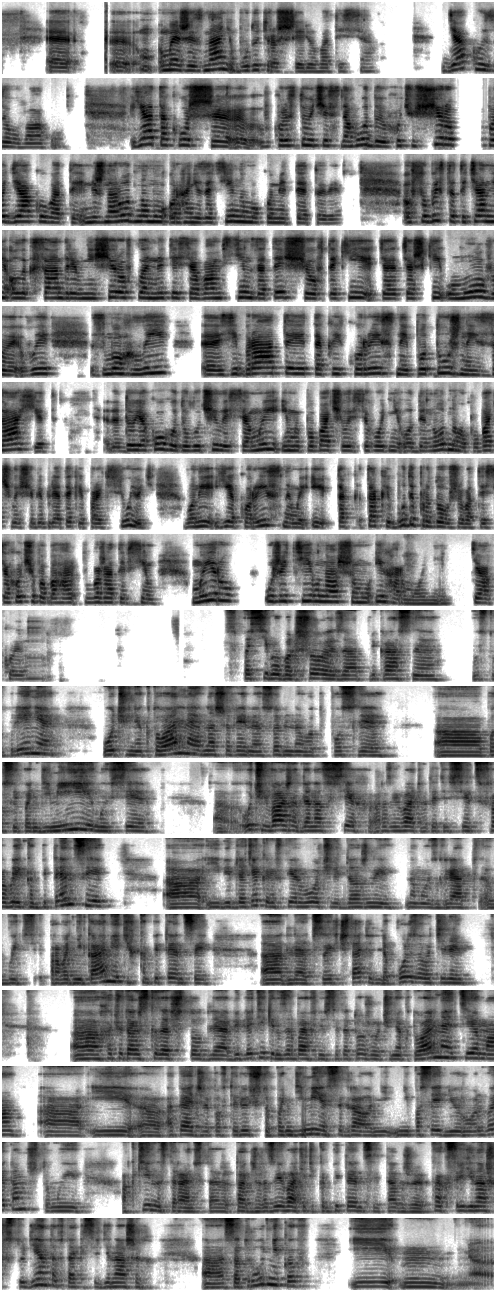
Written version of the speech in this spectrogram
е, межі знань будуть розширюватися. Дякую за увагу. Я також, користуючись нагодою, хочу щиро подякувати Міжнародному організаційному комітетові, особисто Тетяні Олександрівні, щиро вклонитися вам всім за те, що в такі тяжкі умови ви змогли е, зібрати такий корисний, потужний захід До якого долучилися ми, і ми побачили сьогодні один одного, побачили, що бібліотеки працюють, вони є корисними, і так так і буде продовжуватися. Хочу побажати всім миру у житті в нашому і гармонії. Дякую. Спасибо большое за прекрасное выступление, очень актуальное в наше время, особенно вот после, а, после пандемии. Мы все, а, очень важно для нас всех развивать вот эти все цифровые компетенции, а, и библиотекари в первую очередь должны, на мой взгляд, быть проводниками этих компетенций для своих читателей, для пользователей. А, хочу также сказать, что для библиотеки Назарбаев университета тоже очень актуальная тема. А, и а, опять же повторюсь, что пандемия сыграла не последнюю роль в этом, что мы активно стараемся также развивать эти компетенции также как среди наших студентов, так и среди наших сотрудников. И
